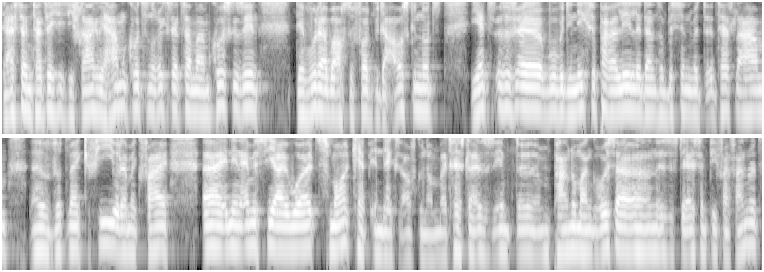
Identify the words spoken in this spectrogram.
Da ist dann tatsächlich die Frage, wir haben einen kurzen Rücksetzer mal im Kurs gesehen, der wurde aber auch sofort wieder ausgenutzt. Jetzt ist es, äh, wo wir die nächste Parallele dann so ein bisschen mit äh, Tesla haben, äh, wird McPhee oder McPhee äh, in den MSCI World Small Cap Index aufgenommen. Bei Tesla ist es eben äh, ein paar Nummern größer, äh, ist es der S&P 500.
